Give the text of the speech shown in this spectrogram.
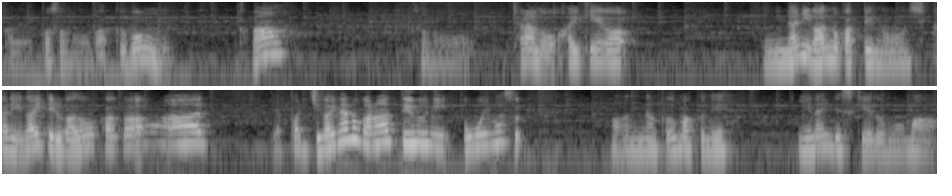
だからやっぱそのバックボーンかな。そのキャラの背景がに何があるのかっていうのをしっかり描いてるかどうかがやっぱり違いなのかなっていうふうに思います。まあ、なんかうまくね言えないんですけれどもま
